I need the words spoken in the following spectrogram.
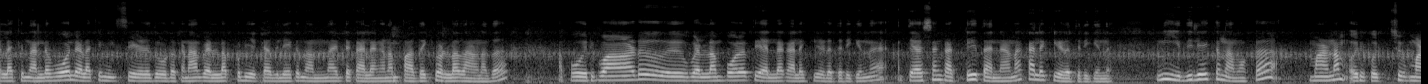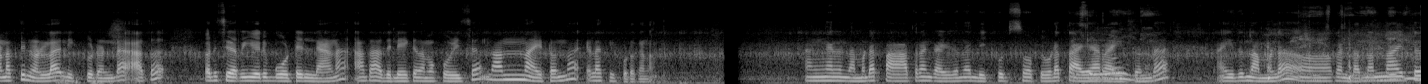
ഇളക്കി നല്ലപോലെ ഇളക്കി മിക്സ് ചെയ്ത് കൊടുക്കണം. ആ വെള്ളപ്പൊടിയൊക്കെ അതിലേക്ക് നന്നായിട്ട് കലങ്ങണം. പതയ്ക്കുള്ളതാണത്. അപ്പോൾ ഒരുപാട് വെള്ളം പോലത്തെയല്ല കലക്കി എടുത്തിരിക്കുന്നത് അത്യാവശ്യം കട്ടി തന്നെയാണ് കലക്കി എടുത്തിരിക്കുന്നത് ഇനി ഇതിലേക്ക് നമുക്ക് മണം ഒരു കൊച്ചു മണത്തിനുള്ള ലിക്വിഡുണ്ട്. അത് ഒരു ചെറിയൊരു ബോട്ടിലാണ് അത് അതിലേക്ക് നമുക്ക് ഒഴിച്ച് നന്നായിട്ടൊന്ന് ഇളക്കി കൊടുക്കണം. അങ്ങനെ നമ്മുടെ പാത്രം കഴുകുന്ന ലിക്വിഡ് സോപ്പ് ഇവിടെ തയ്യാറായിട്ടുണ്ട്. ഇത് നമ്മൾ കണ്ടോ നന്നായിട്ട്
